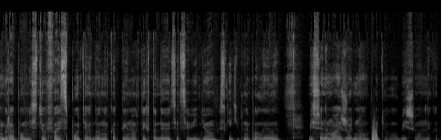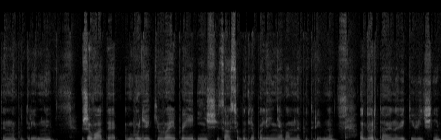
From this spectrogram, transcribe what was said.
Убираю повністю весь потяг до никотину. В тих, хто дивиться це відео, скільки б не палили, більше немає жодного потягу, більше вам никотин не потрібний. Вживати будь-які вейпи і інші засоби для паління вам не потрібно. Одвертаю на віки вічні.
